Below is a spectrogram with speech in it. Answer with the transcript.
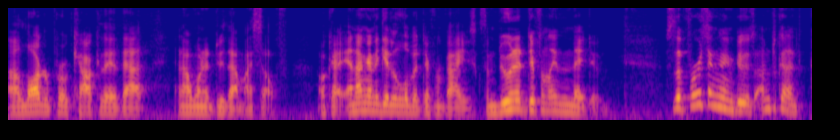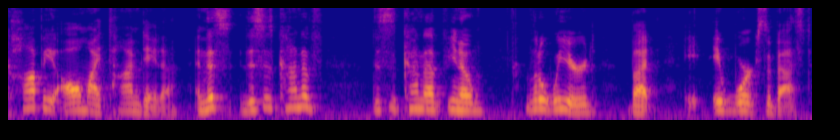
uh, Logger Pro calculated that, and I want to do that myself. Okay, and I'm going to get a little bit different values because I'm doing it differently than they do. So the first thing I'm going to do is I'm just going to copy all my time data. And this this is kind of this is kind of, you know, a little weird, but it, it works the best.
